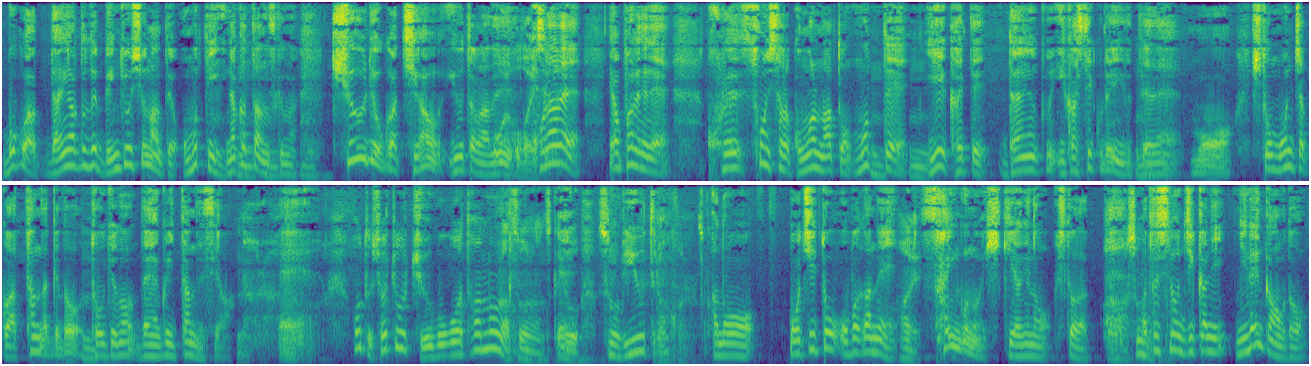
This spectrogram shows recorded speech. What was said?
僕は大学で勉強しようなんて思っていなかったんですけど、給料が違う言うたらね、これはね、やっぱりね、これ損したら困るなと思って、家帰って大学行かせてくれ言ってね、もう一悶着あったんだけど、東京の大学行ったんですよ。なるほど。えー、あと社長中国語は堪能なそうなんですけど、その理由って何かあるんですか？あの、おじとおばがね、はい、最後の引き上げの人だって、私の実家に2年間ほど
